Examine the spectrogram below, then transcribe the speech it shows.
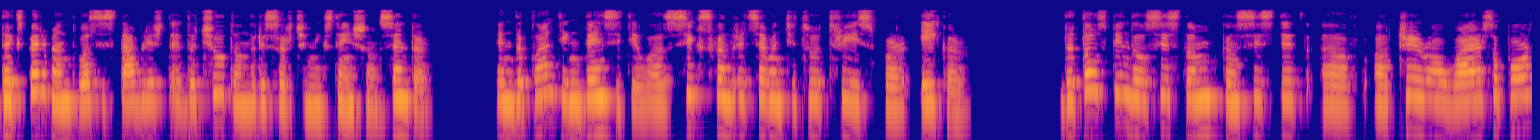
The experiment was established at the Chilton Research and Extension Center and the planting density was 672 trees per acre. The tall spindle system consisted of a three-row wire support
